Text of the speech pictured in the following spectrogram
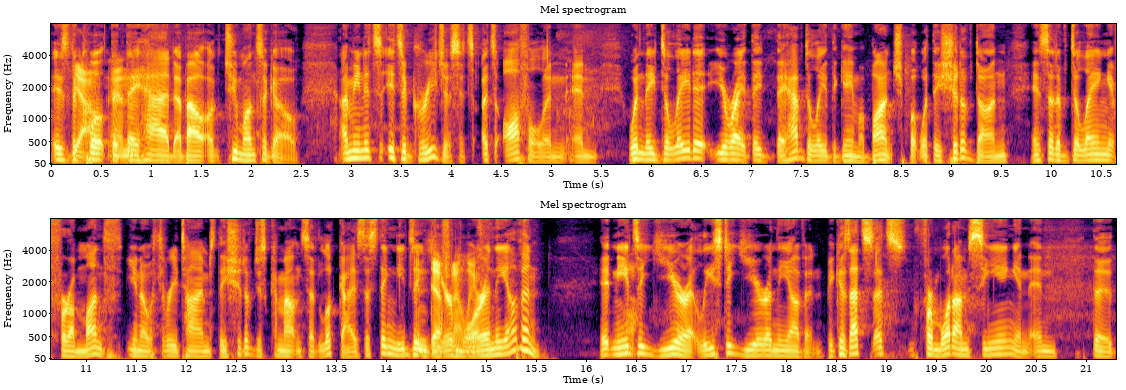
is the yeah, quote that and... they had about uh, 2 months ago. I mean it's it's egregious. It's it's awful and and when they delayed it, you're right. They they have delayed the game a bunch, but what they should have done instead of delaying it for a month, you know, three times, they should have just come out and said, "Look, guys, this thing needs a year more in the oven." It needs a year, at least a year in the oven, because that's that's from what I'm seeing and and the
